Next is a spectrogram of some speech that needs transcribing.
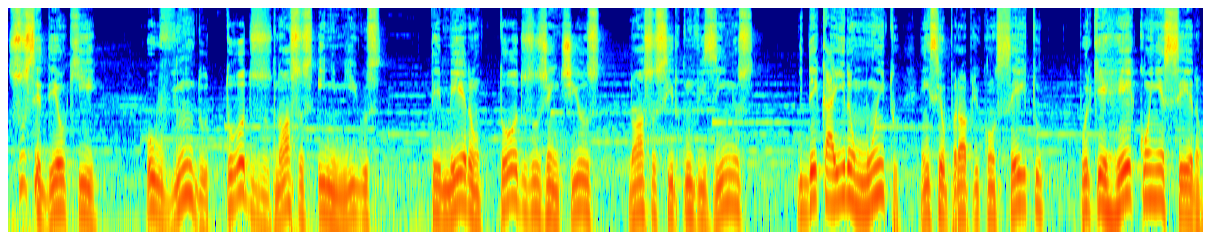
Sucedeu que, ouvindo todos os nossos inimigos, temeram todos os gentios, nossos circunvizinhos, e decaíram muito em seu próprio conceito, porque reconheceram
